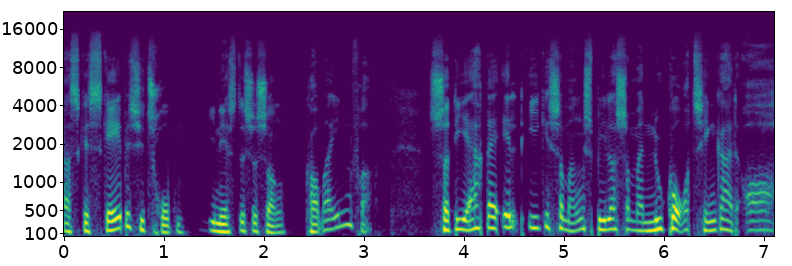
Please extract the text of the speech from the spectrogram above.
der skal skabes i truppen i næste sæson, kommer indenfra. Så det er reelt ikke så mange spillere, som man nu går og tænker, at åh,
